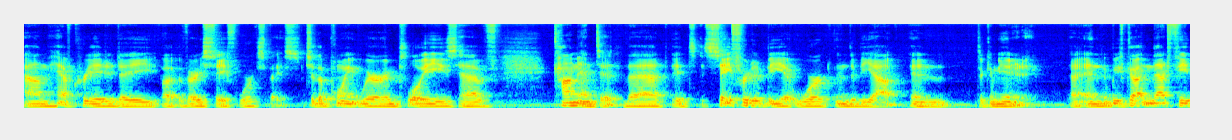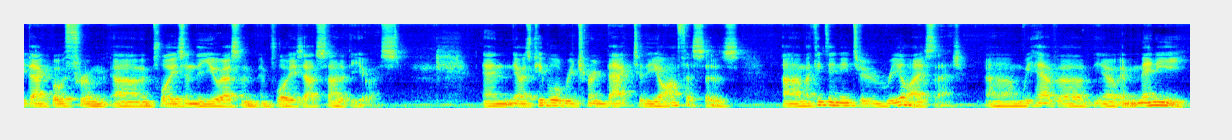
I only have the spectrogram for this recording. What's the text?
um, have created a, a, very safe workspace to the point where employees have commented that it's safer to be at work than to be out in the community. Uh, and we've gotten that feedback both from uh, employees in the US and employees outside of the US. And you know, as people return back to the offices, um, I think they need to realize that. Um, we have, you know, many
